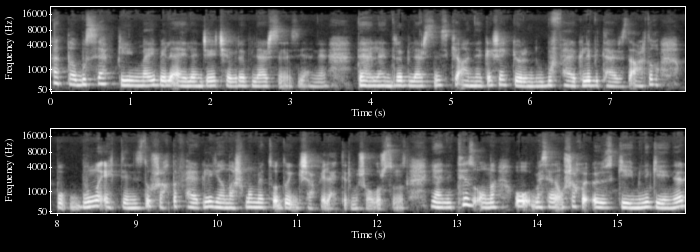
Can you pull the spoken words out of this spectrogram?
Hətta bu səhv geyinməyi belə əyləncəyə çevirə bilərsiniz. Yəni dəyərləndirə bilərsiniz ki, "Anne, qəşəng göründün. Bu fərqli bir tərzdir." Artıq bu, bunu etdiyinizdə uşaqda fərqli yanaşma metodu inkişaf elətdirmiş olursunuz. Yəni tez ona o məsələn uşaq öz geyimini geyinir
